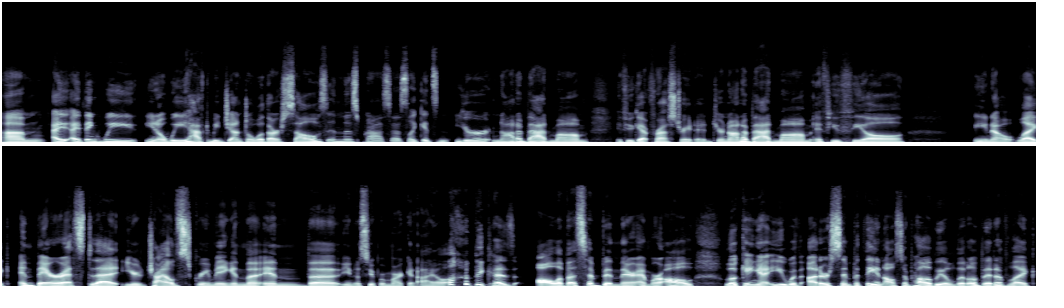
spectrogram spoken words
um i i think we you know we have to be gentle with ourselves in this process. Like it's you're not a bad mom if you get frustrated. You're not a bad mom if you feel you know like embarrassed that your child's screaming in the in the you know supermarket aisle because all of us have been there and we're all looking at you with utter sympathy and also probably a little bit of like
